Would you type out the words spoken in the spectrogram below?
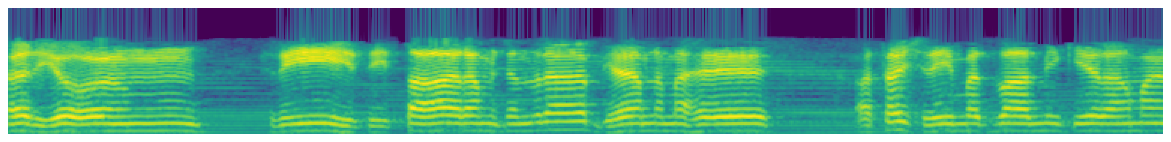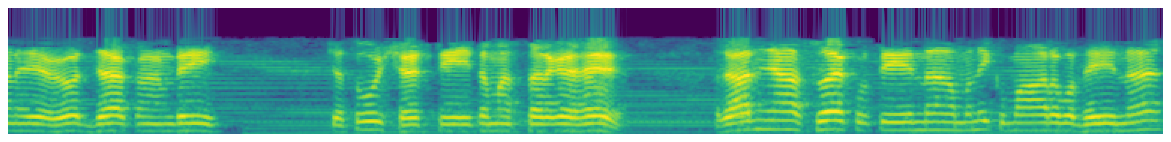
हरि ओम्। श्रीसीतारामचन्द्राभ्यां नमः। अथ श्रीमद्वाल्मीकि रामायणे अयोध्याकाण्डे चतुष्षष्टितमः सर्गः। राज्ञा स्वकृतेन मुनिकुमारवधेन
